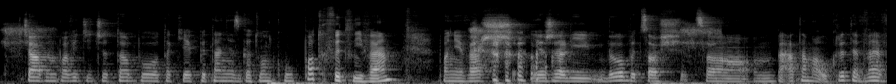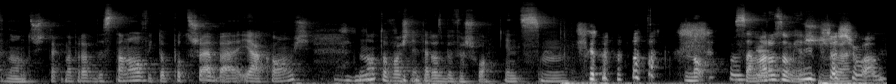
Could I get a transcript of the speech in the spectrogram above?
Chciałabym powiedzieć, że to było takie pytanie z gatunku podchwytliwe, ponieważ jeżeli byłoby coś, co Beata ma ukryte wewnątrz, tak naprawdę stanowi to potrzebę jakąś, no to właśnie teraz by wyszło. Więc mm, no, sama rozumiesz, że przeszłam.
